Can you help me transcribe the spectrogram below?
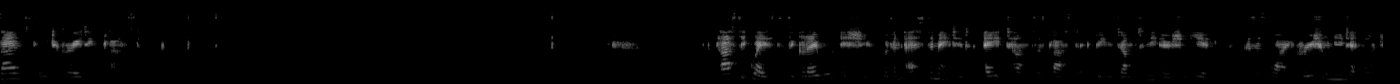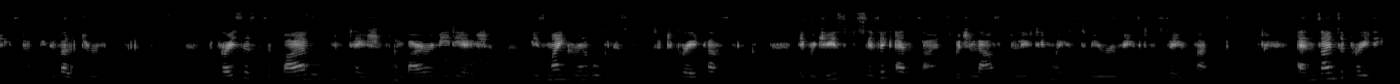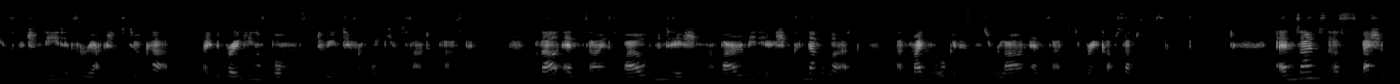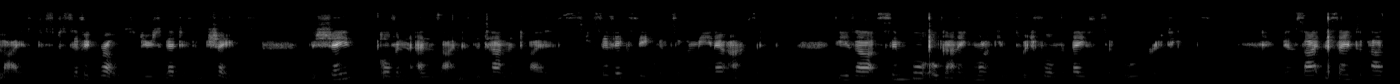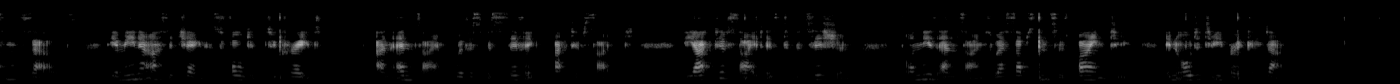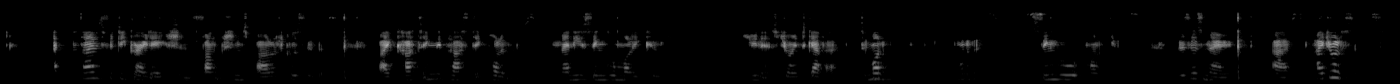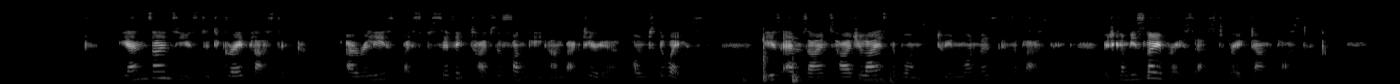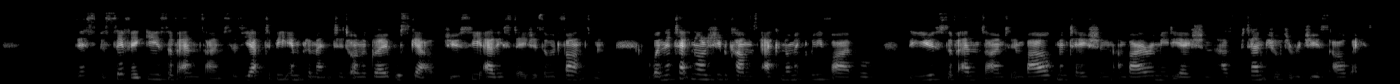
Enzymes for degrading plastic. Plastic waste is a global issue with an estimated 8 tons of plastic being dumped in the ocean yearly. This is why crucial new technologies have been developed to remove it. The processes of bioaugmentation and bioremediation use microorganisms to degrade plastics. They produce specific enzymes which allow for polluting waste to be removed in a safe manner. Enzymes are proteins which are needed for reactions to occur breaking of bonds between different molecules found in plastics. Without enzymes, bioaugmentation and bioremediation could never work, as microorganisms rely on enzymes to break up substances. Enzymes are specialized to specific roles due to their different shapes. The shape of an enzyme is determined by a specific sequence of amino acids. These are simple organic molecules which form the basis of all proteins. Inside the cytoplasm of cells, the amino acid chain is folded to create an enzyme with a specific active site. The active site is to position on these enzymes where substances bind to in order to be broken down. Enzymes for degradation functions biological scissors by cutting the plastic polymers, many single molecule units joined together, to monomers, single molecules. This is known as hydrolysis. The enzymes used to degrade plastic are released by specific types of fungi and bacteria onto the waste. These enzymes hydrolyze the bonds between monomers in the plastic, which can be a slow process to break down the plastic. This specific use of enzymes has yet to be implemented on a global scale due to the early stages of advancement. When the technology becomes economically viable, the use of enzymes in bioaugmentation and bioremediation has potential to reduce our waste.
